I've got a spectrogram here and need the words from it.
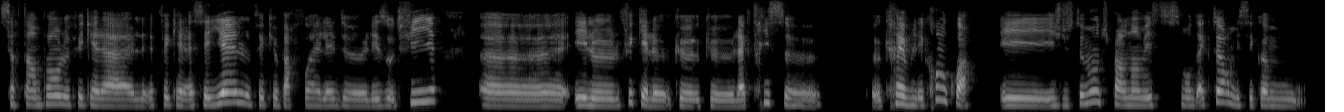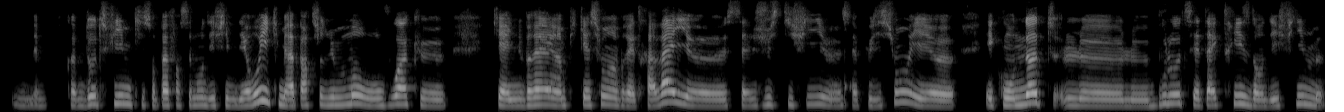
certains pans, le fait qu'elle a, le fait qu'elle a ses hyènes, le fait que parfois elle aide les autres filles, et le, le, fait qu'elle, que, que l'actrice crève l'écran, quoi. Et justement, tu parles d'investissement d'acteurs, mais c'est comme comme d'autres films qui sont pas forcément des films d'héroïque, mais à partir du moment où on voit que qu'il y a une vraie implication, un vrai travail, euh, ça justifie euh, sa position et, euh, qu'on note le, boulot de cette actrice dans des films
